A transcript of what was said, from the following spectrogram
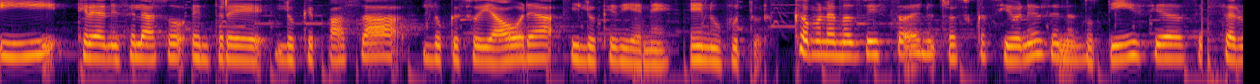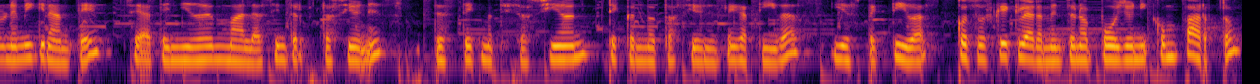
y crean ese lazo entre lo que pasa, lo que soy ahora y lo que viene en un futuro. Como lo hemos visto en otras ocasiones en las noticias, ser un emigrante se ha tenido de malas interpretaciones, de estigmatización, de connotaciones negativas y despectivas, cosas que claramente no apoyo ni comparto.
